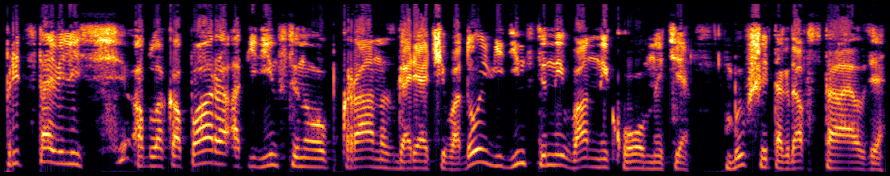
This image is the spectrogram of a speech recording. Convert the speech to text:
представились облака пара от единственного крана с горячей водой в единственной ванной комнате, бывшей тогда в Стайлзе,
